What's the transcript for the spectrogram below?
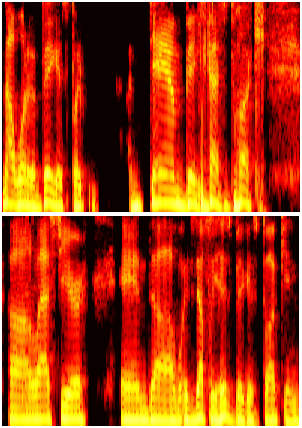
not one of the biggest, but a damn big ass buck uh, last year, and uh, it's definitely his biggest buck, and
